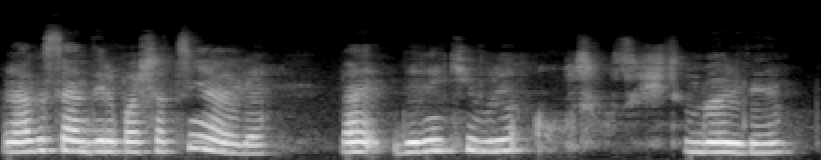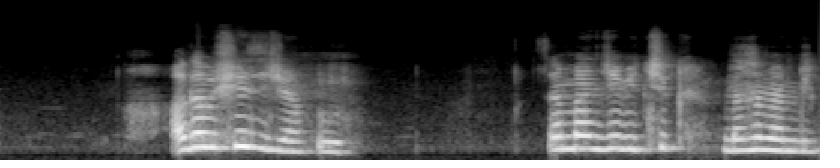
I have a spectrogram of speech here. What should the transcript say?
Hani sen direkt başlattın ya öyle. Ben dedim ki buraya altıma sıçtım böyle dedim. Aga bir şey diyeceğim. Hı. Sen bence bir çık. Ben hemen bir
